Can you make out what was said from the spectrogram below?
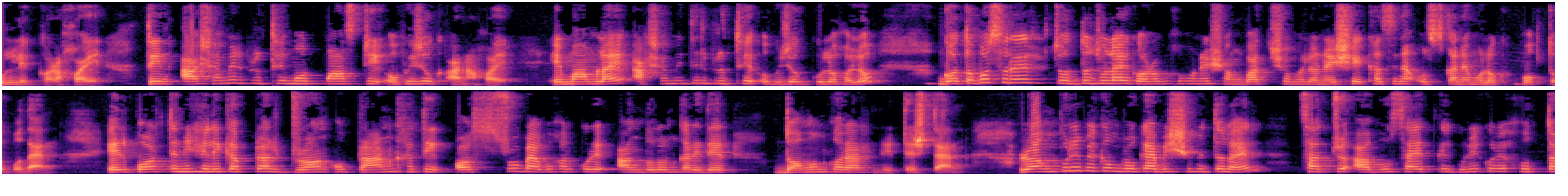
উল্লেখ করা হয়। তিন আসামির বিরুদ্ধে মোট পাঁচটি অভিযোগ আনা হয়। এ মামলায় আসামিদের বিরুদ্ধে অভিযোগগুলো হলো, গত বছরের চোদ্দ জুলাই গণভবনের সংবাদ সম্মেলনে শেখ হাসিনা উস্কানিমূলক বক্তব্য দেন। এরপর তিনি হেলিকপ্টার, ড্রোন ও প্রাণঘাতী অস্ত্র ব্যবহার করে আন্দোলনকারীদের দমন করার নির্দেশ দেন। রংপুরে বেগম রোকেয়া বিশ্ববিদ্যালয়ের ছাত্র আবু সাইদকে গুলি করে হত্যা।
